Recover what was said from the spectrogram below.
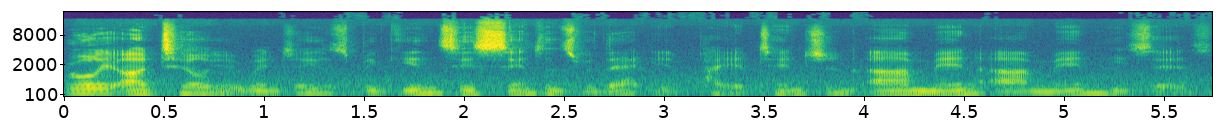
Truly, I tell you, when Jesus begins his sentence with that, you'd pay attention. Amen, amen, he says.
